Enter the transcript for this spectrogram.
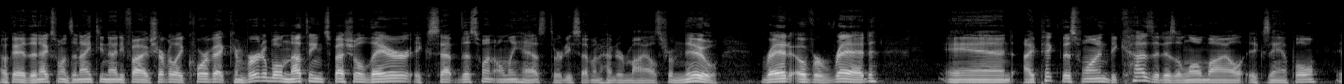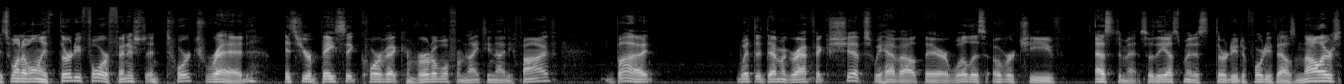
Okay, the next one's a 1995 Chevrolet Corvette convertible. Nothing special there, except this one only has 3,700 miles from new. Red over red. And I picked this one because it is a low mile example. It's one of only 34 finished in torch red. It's your basic Corvette convertible from 1995, but with the demographic shifts we have out there, will this overachieve estimate? So the estimate is thirty to forty thousand dollars,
